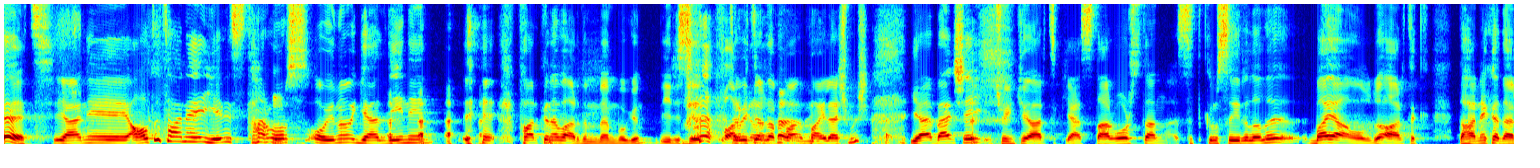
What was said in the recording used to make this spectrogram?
Evet yani 6 tane yeni Star Wars oyunu geldiğinin farkına vardım ben bugün. Birisi Twitter'da pa- paylaşmış. Ya ben şey çünkü artık ya Star Wars'tan sıtkım sıyrılalı bayağı oldu. Artık daha ne kadar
